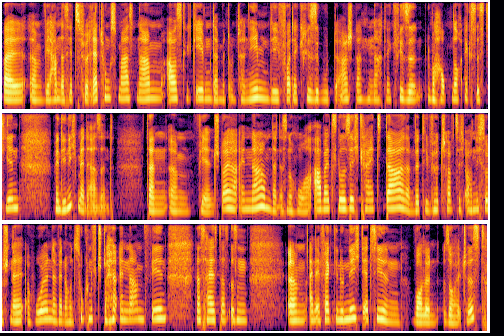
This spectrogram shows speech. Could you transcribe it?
weil ähm, wir haben das jetzt für Rettungsmaßnahmen ausgegeben, damit Unternehmen, die vor der Krise gut dastanden, nach der Krise überhaupt noch existieren, wenn die nicht mehr da sind dann ähm, fehlen Steuereinnahmen, dann ist eine hohe Arbeitslosigkeit da, dann wird die Wirtschaft sich auch nicht so schnell erholen, dann werden auch in Zukunft Steuereinnahmen fehlen. Das heißt, das ist ein ähm, ein Effekt, den du nicht erzielen wollen solltest.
